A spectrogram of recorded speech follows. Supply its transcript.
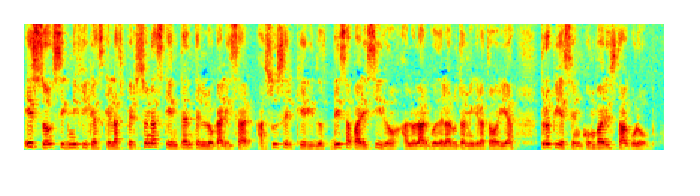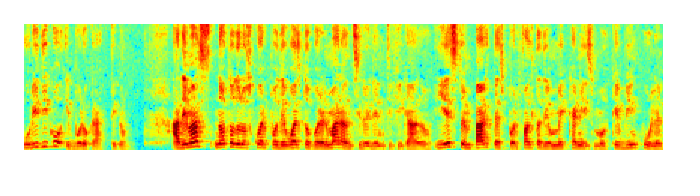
Eso significa que las personas que intenten localizar a su ser querido desaparecido a lo largo de la ruta migratoria tropiecen con varios obstáculos jurídicos y burocráticos. Además, no todos los cuerpos devueltos por el mar han sido identificados, y esto en parte es por falta de un mecanismo que vincule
